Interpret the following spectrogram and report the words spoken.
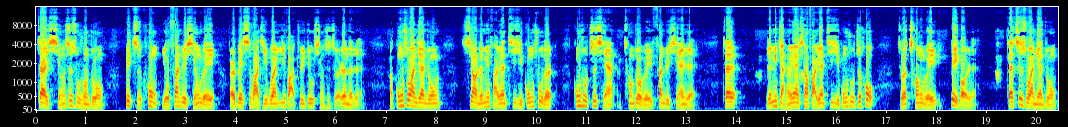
在刑事诉讼中被指控有犯罪行为而被司法机关依法追究刑事责任的人，啊，公诉案件中向人民法院提起公诉的，公诉之前称作为犯罪嫌疑人，在人民检察院向法院提起公诉之后，则称为被告人。在自诉案件中，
